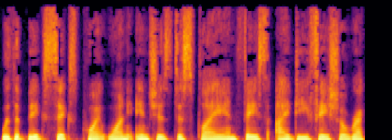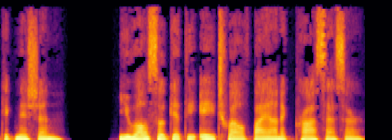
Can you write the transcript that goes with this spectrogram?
with a big 6.1 inches display and Face ID facial recognition. You also get the A12 Bionic processor,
